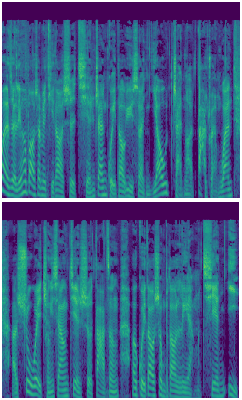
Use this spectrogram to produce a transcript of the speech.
外，这《联合报》上面提到的是前瞻轨道预算腰斩啊，大转弯啊，数位城乡建设大增，呃，轨道剩不到两千亿。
